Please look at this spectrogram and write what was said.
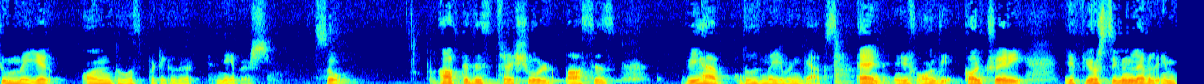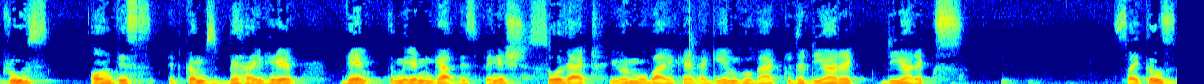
to measure on those particular neighbors. So after this threshold passes, we have those measurement gaps. And if on the contrary, if your signal level improves on this, it comes behind here, then the measurement gap is finished so that your mobile can again go back to the DRX DRX cycles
